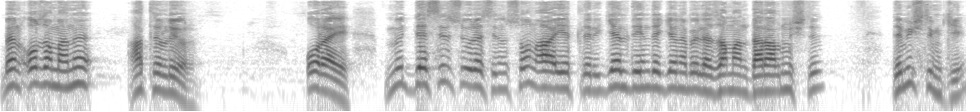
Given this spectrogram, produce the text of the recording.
Ben o zamanı hatırlıyorum. Orayı Müddessir suresinin son ayetleri geldiğinde gene böyle zaman daralmıştı. Demiştim ki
